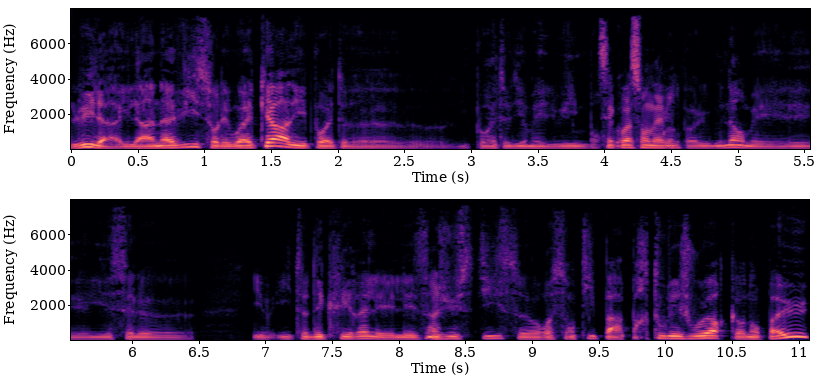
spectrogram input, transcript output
lui, il a, il a un avis sur les wildcards. Il pourrait te, il pourrait te dire, mais lui, c'est quoi son avis Non, mais c'est le, il, te décrirait les, les injustices ressenties par, par tous les joueurs qu'on n'ont pas eu.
